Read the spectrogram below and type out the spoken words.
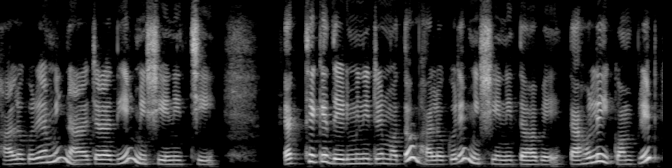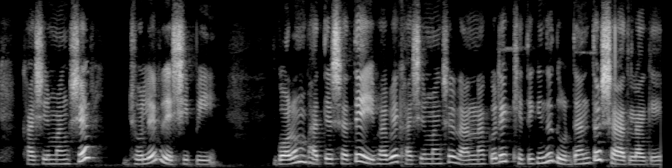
ভালো করে আমি নাড়াচাড়া দিয়ে মিশিয়ে নিচ্ছি। এক থেকে দেড় মিনিটের মতো ভালো করে মিশিয়ে নিতে হবে। তাহলেই কমপ্লিট খাসির মাংসের ঝোলের রেসিপি গরম ভাতের সাথে এইভাবে খাসির মাংস রান্না করে খেতে কিন্তু দুর্দান্ত স্বাদ লাগে।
